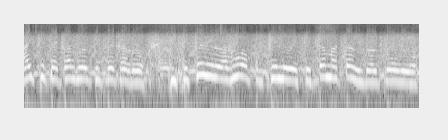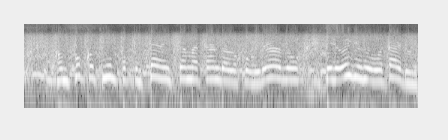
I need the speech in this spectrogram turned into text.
Hay que sacarlo, hay que sacarlo. Si se fue de la rúa, ¿por qué no es? Está matando al pueblo. Con poco tiempo que está, está matando a los jubilados, pero ellos lo votaron.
